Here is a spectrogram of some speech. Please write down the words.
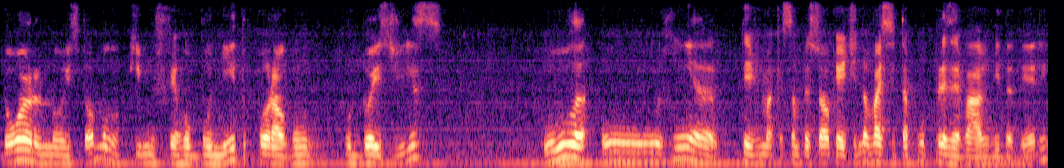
dor no estômago, que me ferrou bonito por algum por dois dias. O, o Rinha teve uma questão pessoal que a gente não vai citar por preservar a vida dele.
